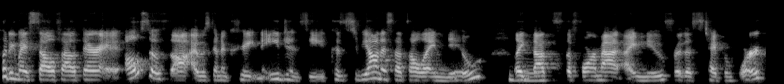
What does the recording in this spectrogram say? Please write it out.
putting myself out there. I also thought I was going to create an agency because to be honest, that's all I knew. Mm-hmm. Like that's the format I knew for this type of work.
